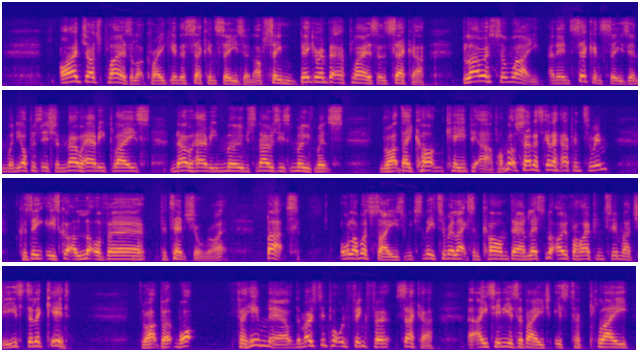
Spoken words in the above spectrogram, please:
I judge players a lot, Craig, in the second season. I've seen bigger and better players than Saka blow us away. And then second season, when the opposition know how he plays, know how he moves, knows his movements, right? They can't keep it up. I'm not saying that's going to happen to him because he, has got a lot of uh, potential, right? But all I would say is we just need to relax and calm down. Let's not overhype him too much. He is still a kid, right? But what for him now, the most important thing for Saka at 18 years of age is to play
